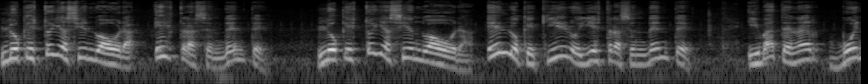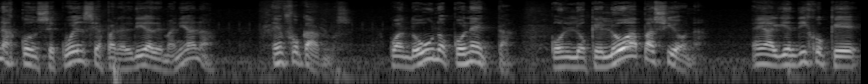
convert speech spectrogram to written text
¿Lo que estoy haciendo ahora es trascendente? ¿Lo que estoy haciendo ahora es lo que quiero y es trascendente? ¿Y va a tener buenas consecuencias para el día de mañana? Enfocarnos. Cuando uno conecta con lo que lo apasiona, ¿eh? alguien dijo que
